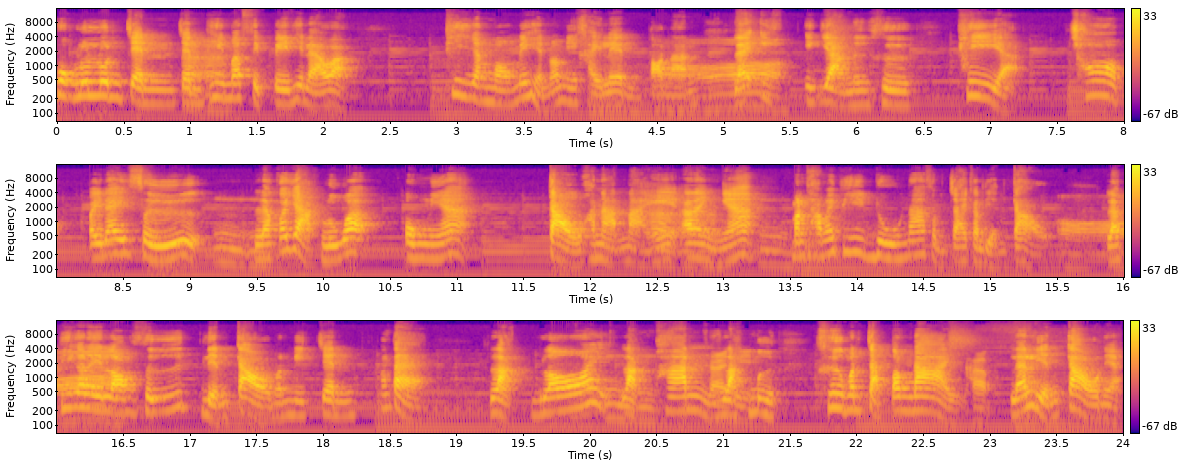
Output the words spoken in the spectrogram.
พวกรุ่นรุ่นๆเจนเจนอ่าพี่เมื่อสิปีที่แล้วอะพี่ยังมองไม่เห็นว่ามีใครเล่นตอนนั้นอ๋อและอีกอีกอย่างหนึ่งคือพี่อะ ชอบไปได้ซื้อออืมแล้วก็อยากรู้ว่าองค์เนี้ยเก่าขนาดไหนอ่าอะไรอย่างเงี้ยอืมมันทำให้พี่ดูน่าสนใจกับเหรียญเก่าอ๋อแล้วพี่ก็เลยลองซื้อเหรียญเก่ามันมีเจนตั้งแต่หลักร้อยอืมหลักพันใช่หลักหมื่น คือมันจับต้องได้ครับและเหรียญเก่าเนี่ย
